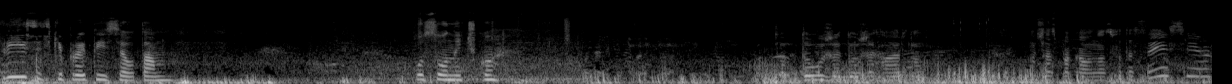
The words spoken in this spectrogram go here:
трішечки пройтися отам по сонечку. Тут дуже-дуже гарно. Ну, зараз поки у нас фотосесія.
